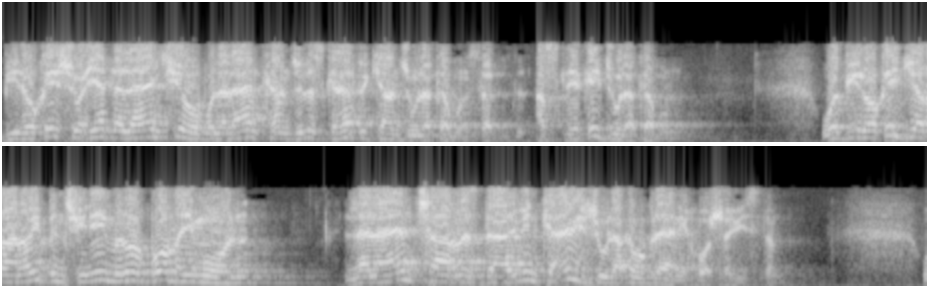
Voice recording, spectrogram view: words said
بیرۆکەی شوعیەت لەلایەن کیەوە بوو لەلایەن کانجلس کە هەردووکیان جوولەکە بوون سەر ئەسلەکەی جوولەکە بوون. و بیرۆکەی گێڕانەوەی بنچینەی مرۆڤ بۆ مەیمون لەلایەن چارلز داروین کە ئەوی جوولەکە بوو برانی خۆشەویستم. و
